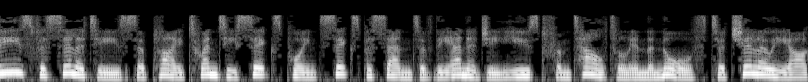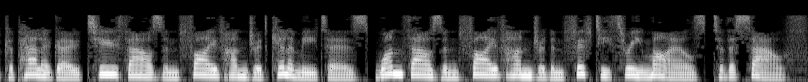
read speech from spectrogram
These facilities supply 26.6% of the energy used from Taltal in the north to Chiloé Archipelago 2500 kilometers, 1553 miles to the south.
